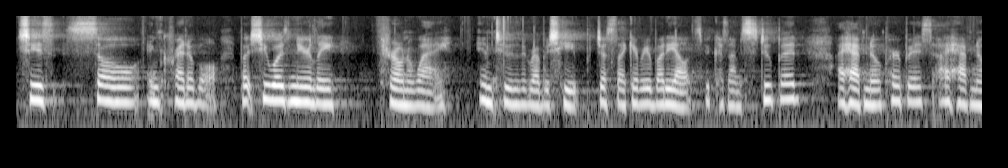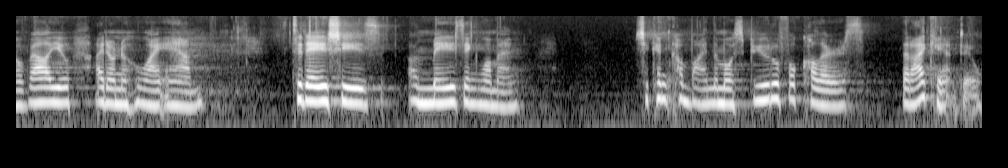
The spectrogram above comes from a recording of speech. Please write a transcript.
She's so incredible. But she was nearly thrown away into the rubbish heap, just like everybody else, because I'm stupid, I have no purpose, I have no value, I don't know who I am. Today, she's an amazing woman. She can combine the most beautiful colors that I can't do.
